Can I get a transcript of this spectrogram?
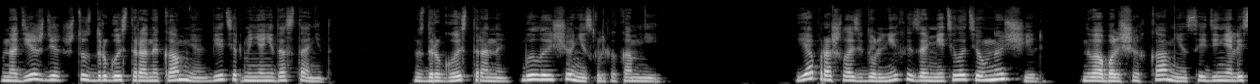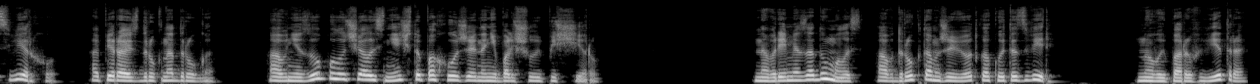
в надежде, что с другой стороны камня ветер меня не достанет. С другой стороны было еще несколько камней. Я прошлась вдоль них и заметила темную щель. Два больших камня соединялись сверху, опираясь друг на друга, а внизу получалось нечто похожее на небольшую пещеру. На время задумалась, а вдруг там живет какой-то зверь, Новый порыв ветра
